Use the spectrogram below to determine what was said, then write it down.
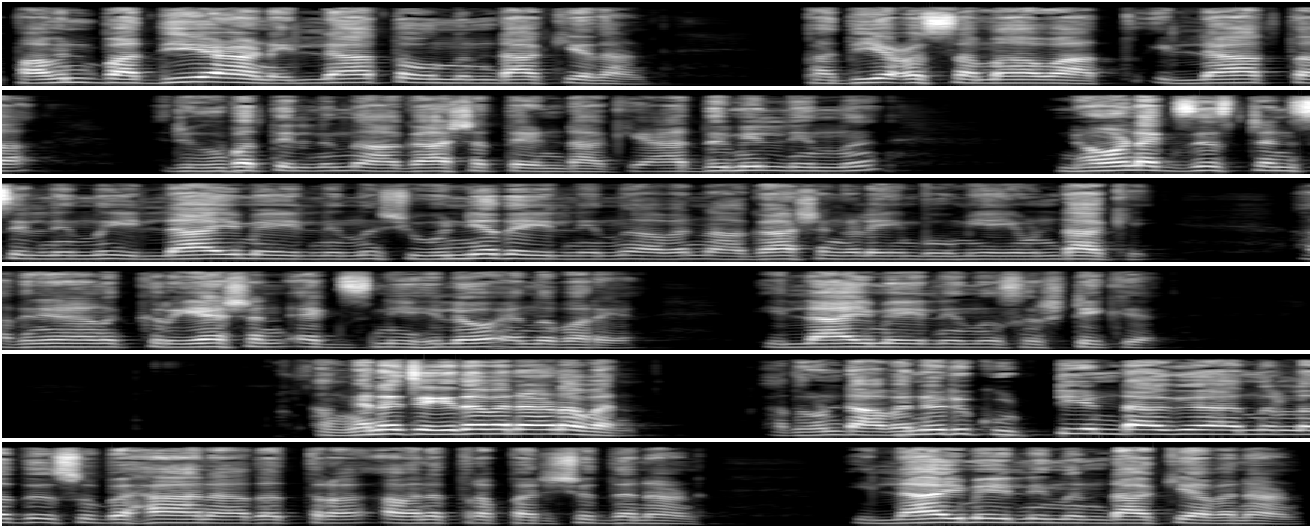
അപ്പോൾ അവൻ ബദിയാണ് ഇല്ലാത്ത ഒന്നുണ്ടാക്കിയതാണ് ബദിയ സമാവാത്ത് ഇല്ലാത്ത രൂപത്തിൽ നിന്ന് ആകാശത്തെ ഉണ്ടാക്കി. അതുമിൽ നിന്ന് നോൺ എക്സിസ്റ്റൻസിൽ നിന്ന് ഇല്ലായ്മയിൽ നിന്ന് ശൂന്യതയിൽ നിന്ന് അവൻ ആകാശങ്ങളെയും ഭൂമിയെയും ഉണ്ടാക്കി. അതിനെയാണ് ക്രിയേഷൻ എക്സ് നിഹിലോ എന്ന് പറയുക. ഇല്ലായ്മയിൽ നിന്ന് സൃഷ്ടിക്കുക. അങ്ങനെ ചെയ്തവനാണ് അവൻ. അതുകൊണ്ട് അവനൊരു കുട്ടി ഉണ്ടാകുക എന്നുള്ളത് സുബഹാന അതത്ര അവനത്ര പരിശുദ്ധനാണ്. ഇല്ലായ്മയിൽ നിന്നുണ്ടാക്കിയ അവനാണ്.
